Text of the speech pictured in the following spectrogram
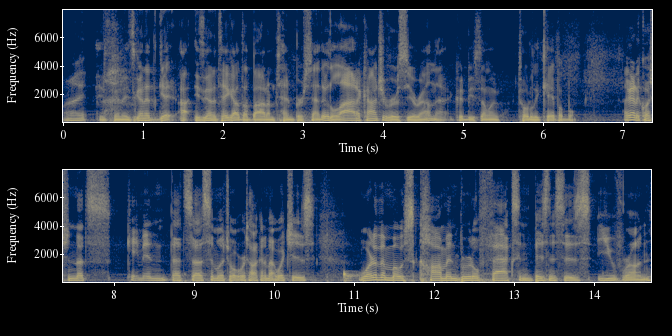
right. He's gonna he's gonna get uh, he's gonna take out the bottom ten percent. There's a lot of controversy around that. Could be someone totally capable. I got a question that's came in that's uh, similar to what we're talking about, which is what are the most common brutal facts in businesses you've run?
